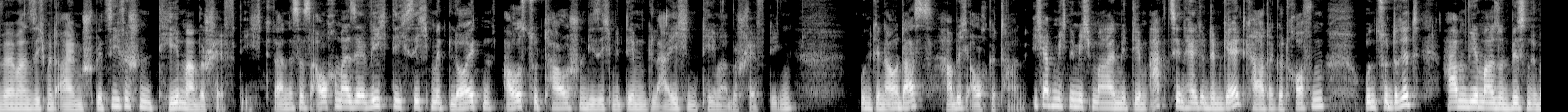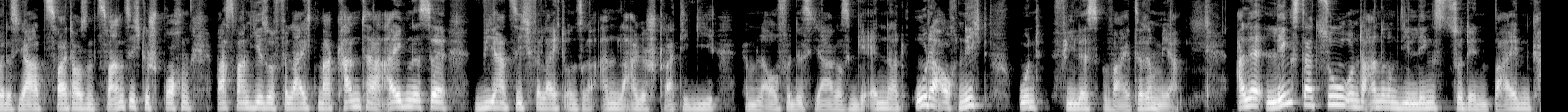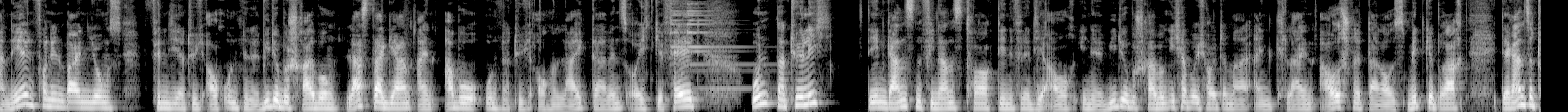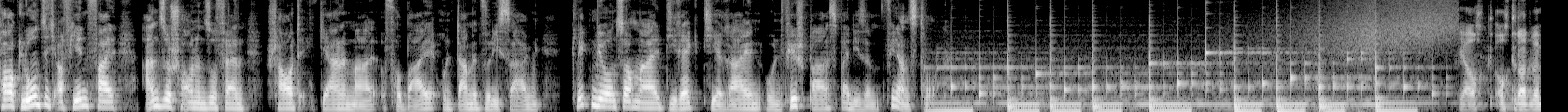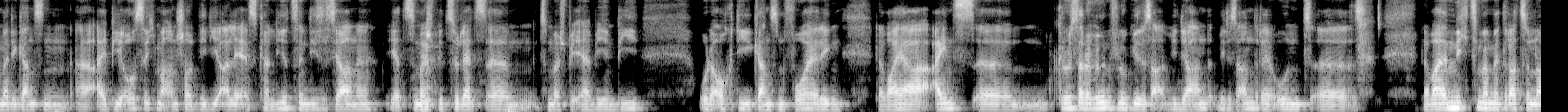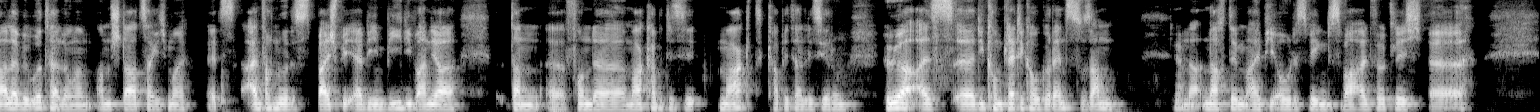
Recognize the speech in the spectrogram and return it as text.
wenn man sich mit einem spezifischen Thema beschäftigt, dann ist es auch immer sehr wichtig, sich mit Leuten auszutauschen, die sich mit dem gleichen Thema beschäftigen. Und genau das habe ich auch getan. Ich habe mich nämlich mal mit dem Aktienheld und dem Geldkater getroffen und zu dritt haben wir mal so ein bisschen über das Jahr 2020 gesprochen. Was waren hier so vielleicht markante Ereignisse? Wie hat sich vielleicht unsere Anlagestrategie im Laufe des Jahres geändert oder auch nicht? Und vieles weitere mehr. Alle Links dazu, unter anderem die Links zu den beiden Kanälen von den beiden Jungs, findet ihr natürlich auch unten in der Videobeschreibung. Lasst da gern ein Abo und natürlich auch ein Like da, wenn es euch gefällt. Und natürlich den ganzen Finanztalk, den findet ihr auch in der Videobeschreibung. Ich habe euch heute mal einen kleinen Ausschnitt daraus mitgebracht. Der ganze Talk lohnt sich auf jeden Fall anzuschauen. Insofern schaut gerne mal vorbei. Und damit würde ich sagen, klicken wir uns doch mal direkt hier rein und viel Spaß bei diesem Finanztalk. Ja, auch, auch gerade wenn man die ganzen äh, IPOs sich mal anschaut, wie die alle eskaliert sind dieses Jahr, ne? Jetzt zum ja. Beispiel zuletzt ähm, zum Beispiel Airbnb oder auch die ganzen vorherigen. Da war ja eins äh, größerer Höhenflug wie das, wie, der, wie das andere und äh, da war ja nichts mehr mit rationaler Beurteilung am, am Start, sage ich mal. Jetzt einfach nur das Beispiel Airbnb, die waren ja dann äh, von der Marktkapitalis Marktkapitalisierung höher als äh, die komplette Konkurrenz zusammen ja. na, nach dem IPO. Deswegen, das war halt wirklich, äh,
